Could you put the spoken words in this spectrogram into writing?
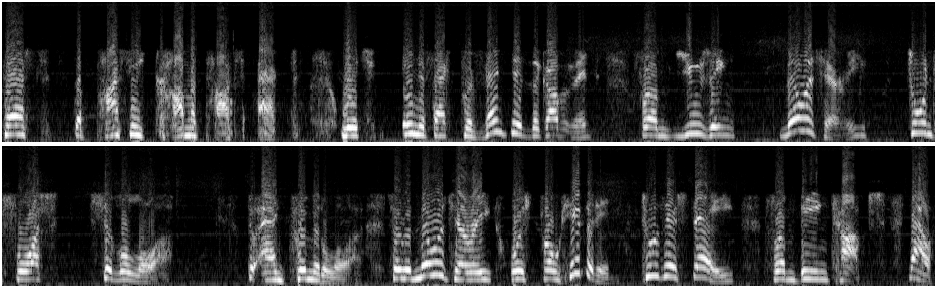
passed the Posse Comitatus Act, which in effect prevented the government from using military to enforce civil law to and criminal law. So the military was prohibited to this day from being cops. Now,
